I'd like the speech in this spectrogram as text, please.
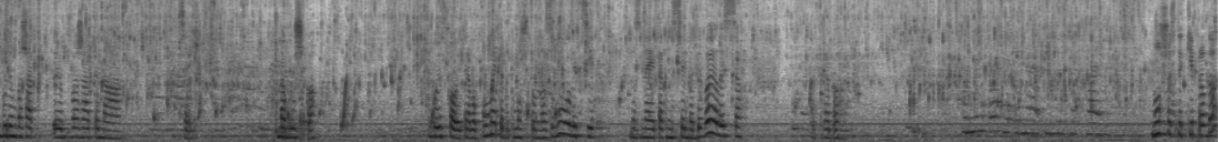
Будемо вважати, е, вважати на цей на вушко. Обов'язково її треба помити, бо тому що то в нас вулиці. Ми з нею так не сильно дивилися. То треба. Ну, щось таке, правда?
